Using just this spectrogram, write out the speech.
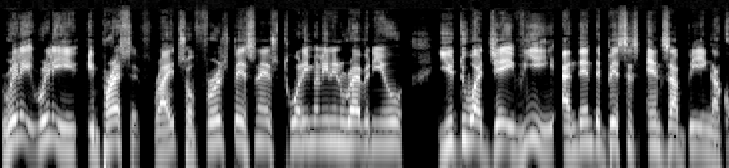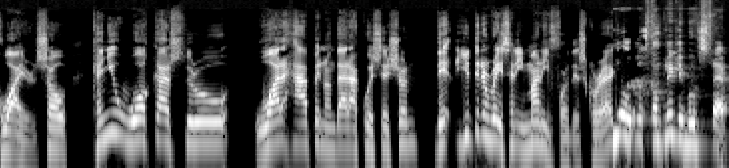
really, really impressive, right? So first business, 20 million in revenue, you do a JV, and then the business ends up being acquired. So can you walk us through what happened on that acquisition? You didn't raise any money for this, correct? No, it was completely bootstrapped.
